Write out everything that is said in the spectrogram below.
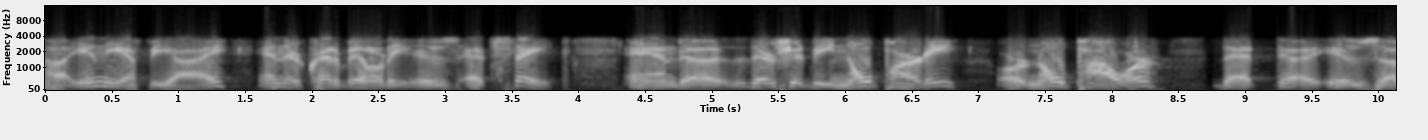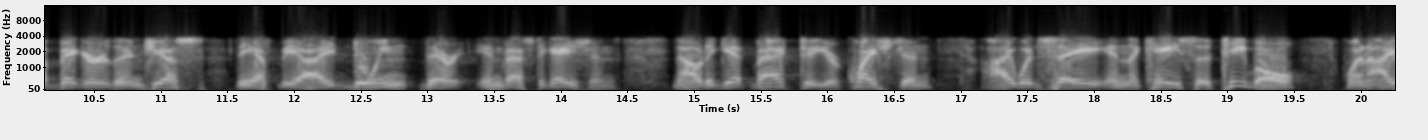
uh, in the FBI, and their credibility is at stake. And uh, there should be no party or no power that uh, is uh, bigger than just the FBI doing their investigations. Now, to get back to your question, I would say in the case of Thibault, when I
